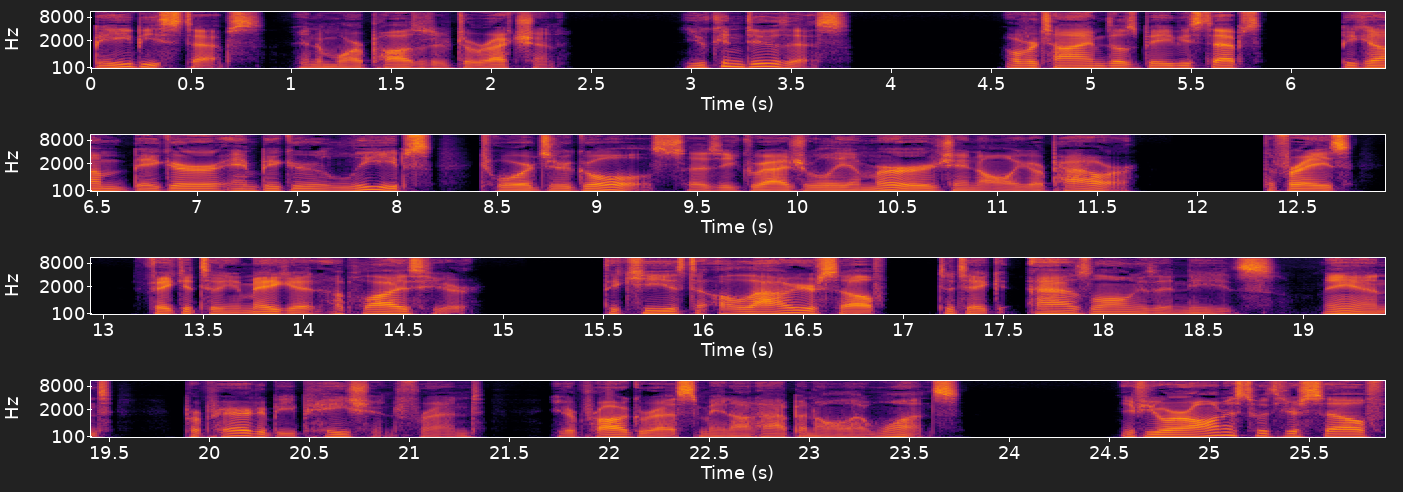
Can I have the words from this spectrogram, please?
baby steps in a more positive direction. You can do this. Over time, those baby steps become bigger and bigger leaps towards your goals as you gradually emerge in all your power. The phrase, fake it till you make it, applies here. The key is to allow yourself to take as long as it needs and prepare to be patient, friend. Your progress may not happen all at once. If you are honest with yourself,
